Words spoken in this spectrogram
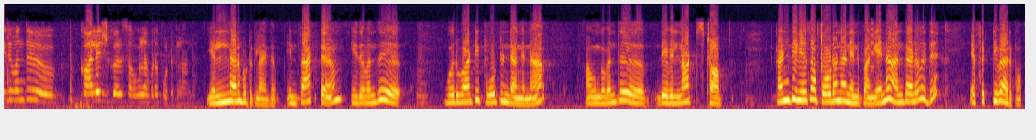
இது வந்து காலேஜ் கேர்ள்ஸ் அவங்க எல்லாம் கூட போட்டுக்கலாம்ல? எல்லாரும் போட்டுக்கலாம் இது. இன்ஃபேக்ட் இதை வந்து ஒரு வாட்டி போட்டுட்டாங்கன்னா அவங்க வந்து தே வில் நாட் ஸ்டாப் கண்டினியூஸா போடணும்னு நினைப்பாங்க. ஏன்னா அந்த அளவு இது எஃபெக்டிவா இருக்கும்.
